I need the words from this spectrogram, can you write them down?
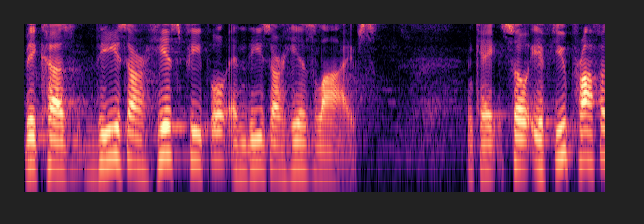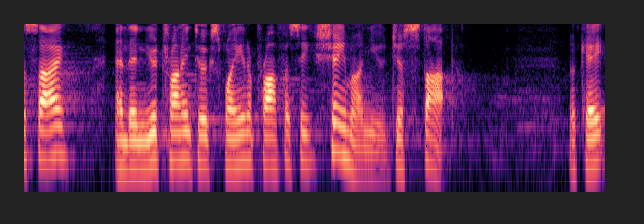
Because these are his people and these are his lives. Okay, so if you prophesy and then you're trying to explain a prophecy, shame on you. Just stop. Okay,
